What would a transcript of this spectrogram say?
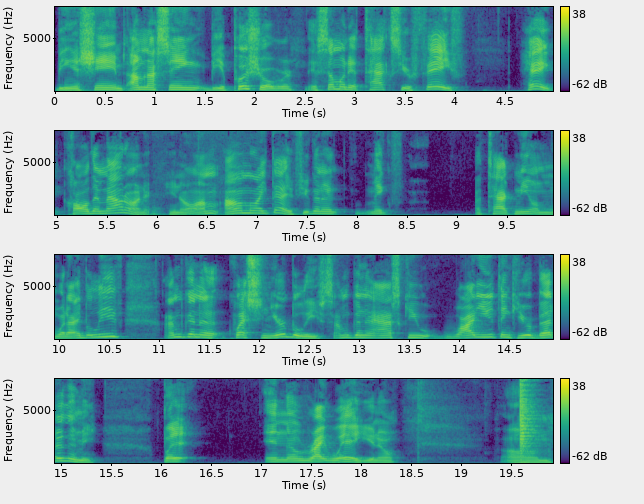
being ashamed. I'm not saying be a pushover. If somebody attacks your faith, hey, call them out on it. You know, I'm I'm like that. If you're gonna make attack me on what I believe, I'm gonna question your beliefs. I'm gonna ask you why do you think you're better than me, but in the right way. You know. Um,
